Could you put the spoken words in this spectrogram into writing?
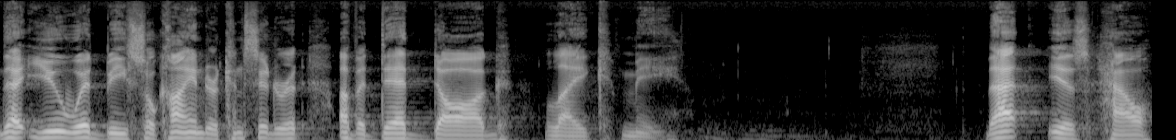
that you would be so kind or considerate of a dead dog like me? That is how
